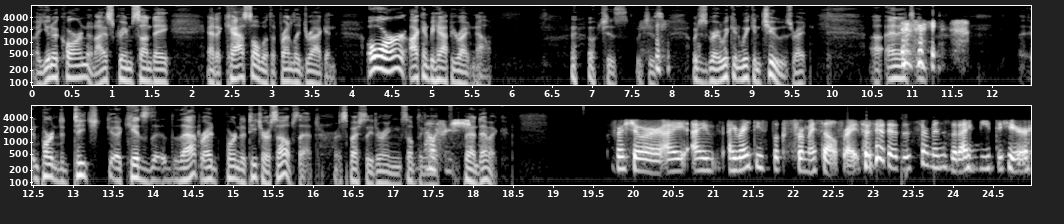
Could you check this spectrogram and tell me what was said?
a unicorn, an ice cream sundae, and a castle with a friendly dragon. Or I can be happy right now, which is which is which is great. We can we can choose, right? Uh, and it's important to teach uh, kids that, right? Important to teach ourselves that, especially during something oh, like sure. pandemic. For sure. I, I I write these books for myself, right? So they're the sermons that I need to hear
